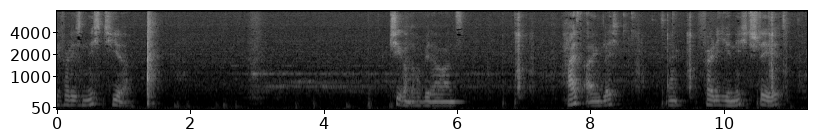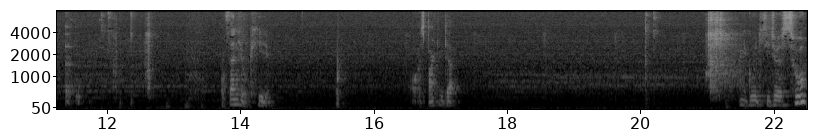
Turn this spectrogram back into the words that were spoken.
Ist nicht hier. Chi kommt aber wieder ran. Heißt eigentlich, solange Freddy hier nicht steht, äh, ist eigentlich okay. Oh, es backt wieder. Na gut, die Tür ist zu.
